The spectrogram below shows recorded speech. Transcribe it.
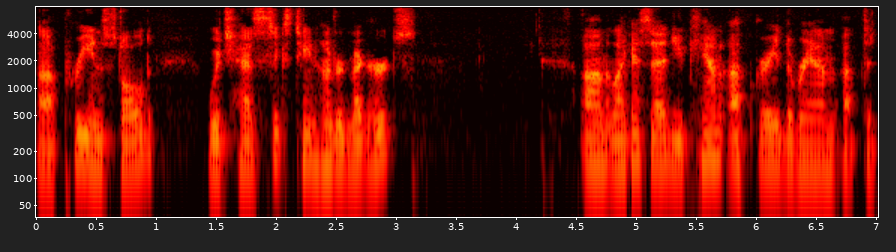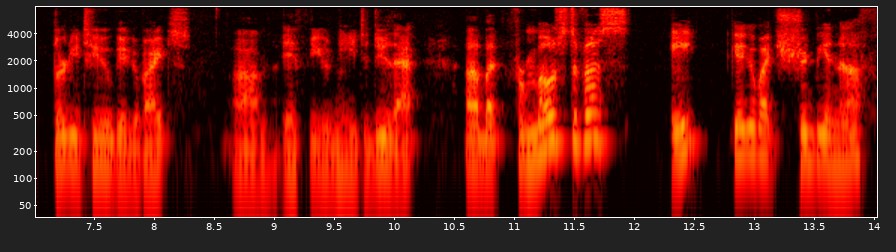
uh, pre-installed, which has 1600 megahertz. Um, like I said, you can upgrade the RAM up to 32 gigabytes um, if you need to do that. Uh, but for most of us, 8 gigabytes should be enough.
